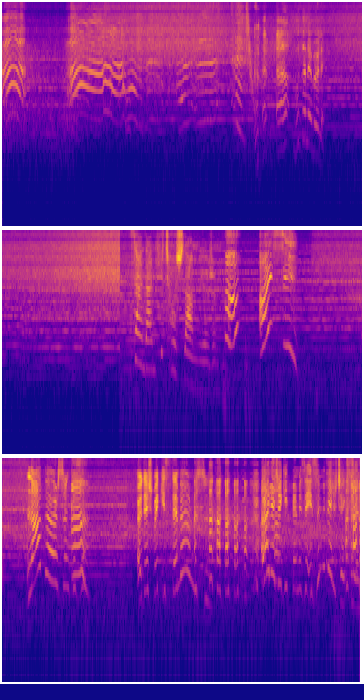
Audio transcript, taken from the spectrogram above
Ah! Ah! Aa, bu da ne böyle? Senden hiç hoşlanmıyorum. Yapıyorsun kızım? Ödeşmek istemiyor musun? Öylece gitmemize izin mi vereceksin?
